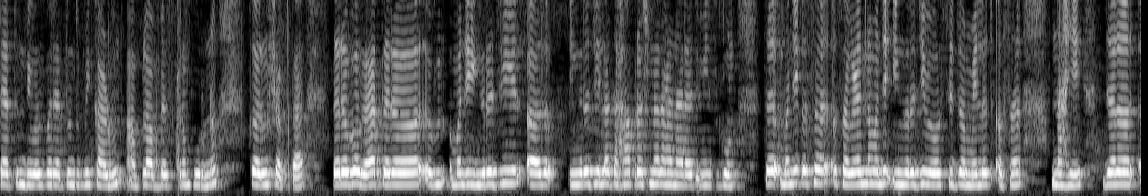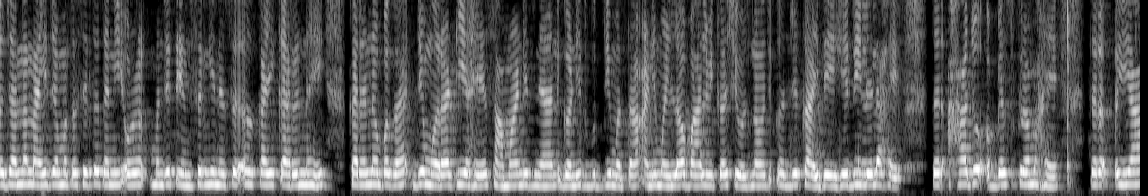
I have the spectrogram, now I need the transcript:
त्यातून दिवसभरातून तुम्ही काढून आपला अभ्यासक्रम पूर्ण करू शकता. तर बघा तर म्हणजे इंग्रजी इंग्रजीला दहा प्रश्न राहणार आहेत वीस गुण. तर म्हणजे कसं सगळ्यांना म्हणजे इंग्रजी व्यवस्थित जमेलच असं नाही. जर ज्यांना नाही जमत असेल तर त्यांनी एवढं म्हणजे टेन्शन घेण्याचं काही कारण नाही. कारण बघा जे मराठी आहे सामान्य ज्ञान गणित बुद्धिमत्ता आणि महिला बाल विकास योजना जे कायदे हे दिलेलं आहे तर हा जो अभ्यासक्रम आहे तर या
